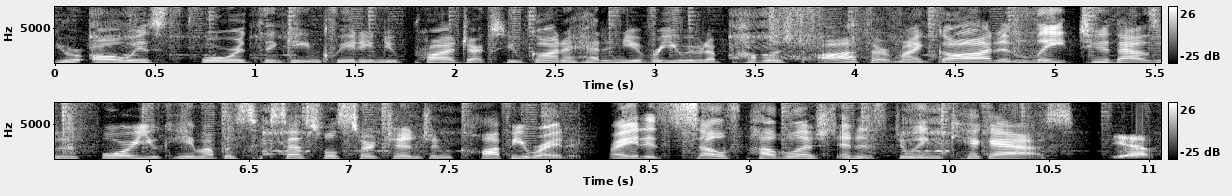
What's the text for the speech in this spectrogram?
You're always forward thinking and creating new projects. You've gone ahead and you've you even a published author. My God, in late 2004, you came up with successful search engine copywriting, right? It's self published and it's doing kick ass. Yep.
